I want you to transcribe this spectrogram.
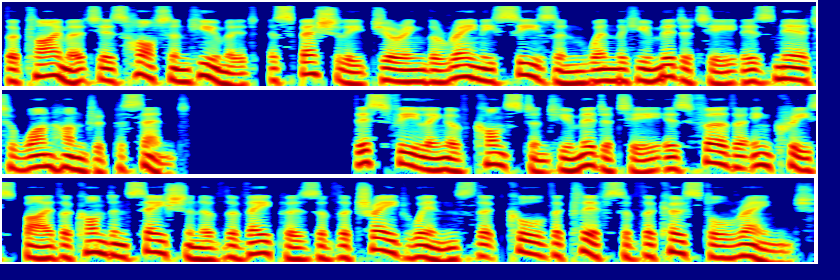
The climate is hot and humid, especially during the rainy season when the humidity is near to 100%. This feeling of constant humidity is further increased by the condensation of the vapors of the trade winds that cool the cliffs of the coastal range.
